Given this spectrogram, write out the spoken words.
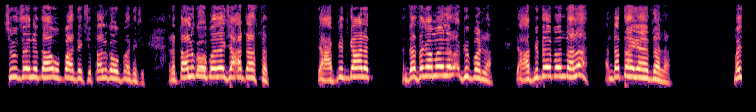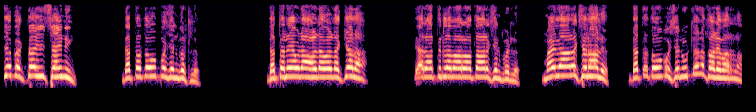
शिवसेनेचा उपाध्यक्ष तालुका उपाध्यक्ष. आता तालुका उपाध्यक्ष आठ असतात. ते हाफिज गावाला जसं का महिला राखीव पडला. ते हाफिजही बंद झाला आणि दत्ताही गायब झाला. म्हणजे फक्त ही शायनिंग दत्ताचं उपोषण बसलं. दत्ताने एवढा आरडाओरडा केला त्या रात्रीला बारा वाजता आरक्षण पडलं. महिला आरक्षण आलं. दत्ताचं उपोषण उठलं ना साडेबाराला.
